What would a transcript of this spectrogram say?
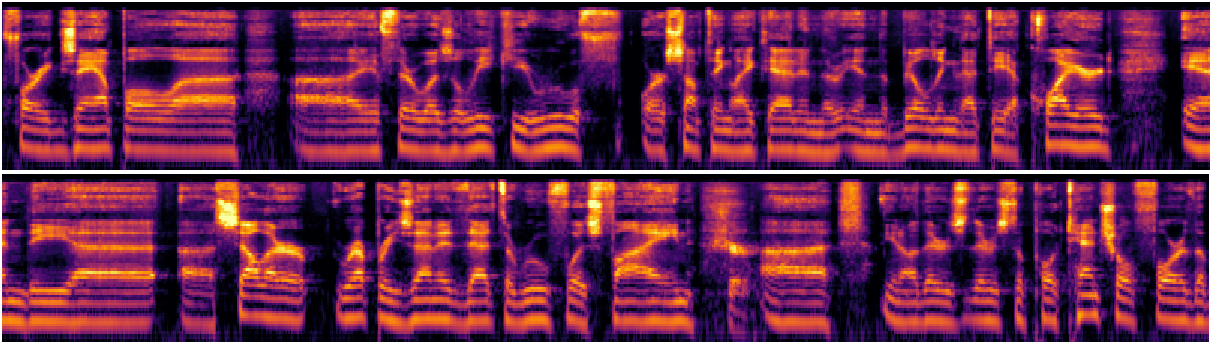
For example, uh, uh, if there was a leaky roof or something like that in the in the building that they acquired, and the uh, uh seller represented that the roof was fine, sure. Uh, you know, there's there's the potential for the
